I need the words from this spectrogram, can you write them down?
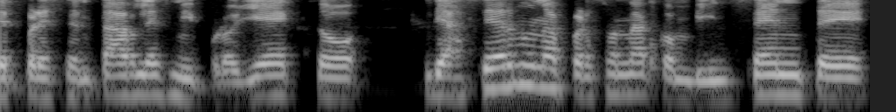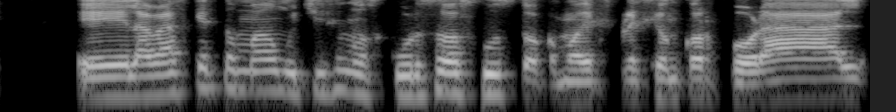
de presentarles mi proyecto, de hacerme una persona convincente. Eh, la verdad es que he tomado muchísimos cursos justo como de expresión corporal,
